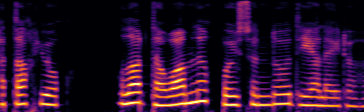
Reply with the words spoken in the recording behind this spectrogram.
çataq yoq. Олар дәвамлык бойсынды диялайды.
